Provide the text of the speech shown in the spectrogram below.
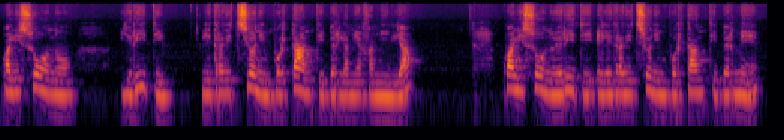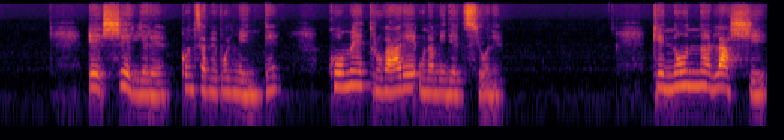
quali sono i riti, le tradizioni importanti per la mia famiglia, quali sono i riti e le tradizioni importanti per me e scegliere consapevolmente come trovare una mediazione che non lasci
